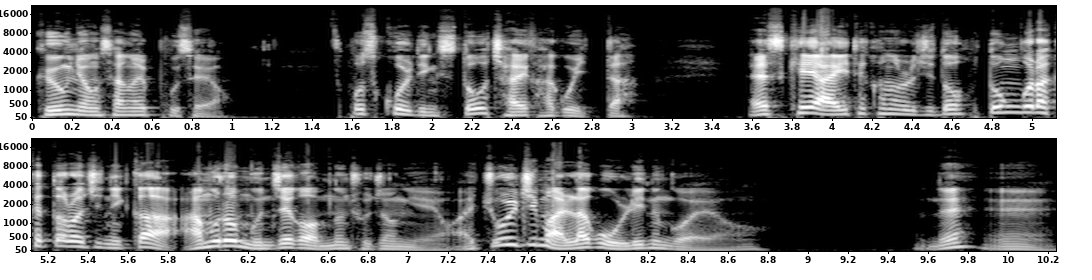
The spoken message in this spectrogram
교육 영상을 보세요. 포스콜딩스도 잘 가고 있다. SKI 테크놀로지도 동그랗게 떨어지니까 아무런 문제가 없는 조정이에요. 아니, 쫄지 말라고 올리는 거예요. 네? 예.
